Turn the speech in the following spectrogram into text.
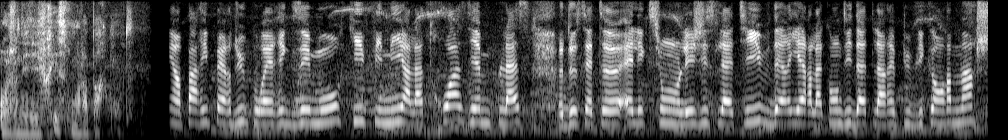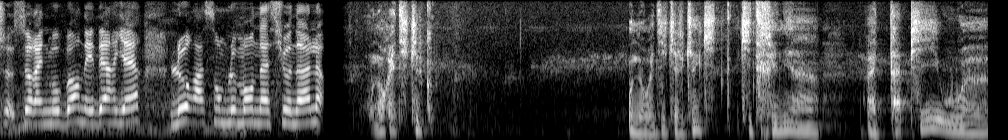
Moi j'en ai des frissons là par contre. Un pari perdu pour Éric Zemmour qui finit à la troisième place de cette euh, élection législative. Derrière la candidate La République en marche, Sereine Mauborne, et derrière le Rassemblement national. On aurait dit quelque... On aurait dit quelqu'un qui, qui traînait un, un tapis ou... euh,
